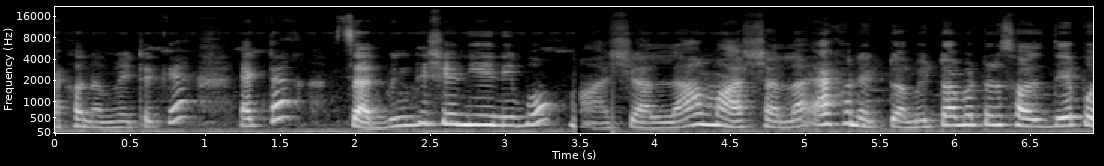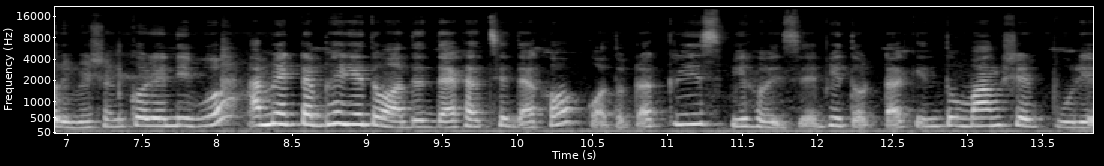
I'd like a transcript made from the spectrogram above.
এখন আমি এটাকে একটা সার্ভিং ডিশে নিয়ে নিব। মাশাল্লাহ মাশাল্লাহ এখন একটু আমি টমেটোর সস দিয়ে পরিবেশন করে নিব। আমি একটা ভেঙে তোমাদের দেখাচ্ছি, দেখো কতটা ক্রিস্পি হয়েছে। ভিতরটা কিন্তু মাংসের পুরে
